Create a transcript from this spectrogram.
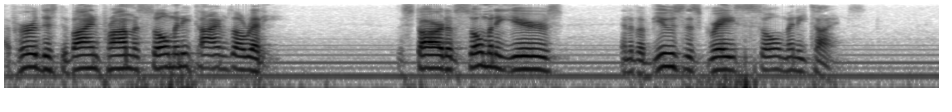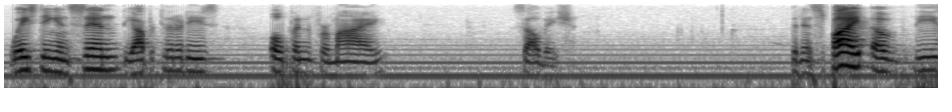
I've heard this divine promise so many times already. The start of so many years, and have abused this grace so many times, wasting in sin the opportunities open for my salvation. But in spite of these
